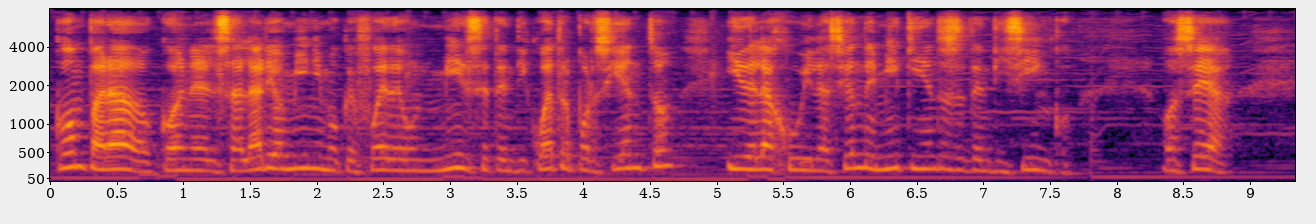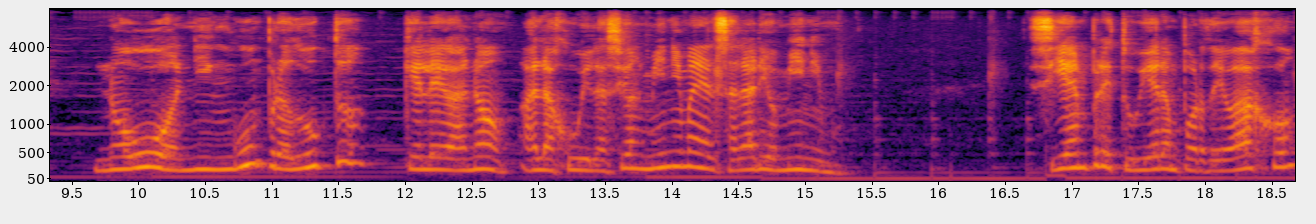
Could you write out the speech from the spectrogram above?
comparado con el salario mínimo que fue de un 1074% y de la jubilación de 1575. O sea, no hubo ningún producto que le ganó a la jubilación mínima y el salario mínimo. Siempre estuvieron por debajo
